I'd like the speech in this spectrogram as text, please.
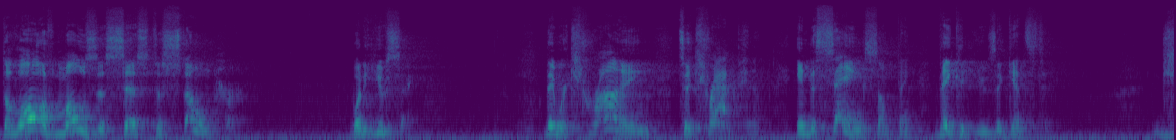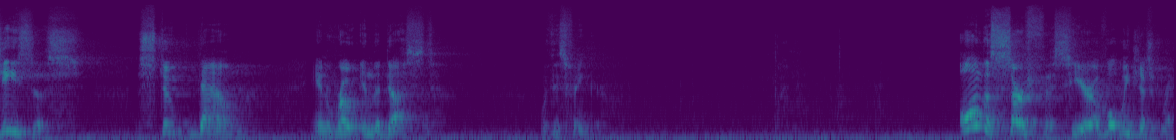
The law of Moses says to stone her. What do you say? They were trying to trap him into saying something they could use against him. Jesus stooped down and wrote in the dust with his finger. On the surface here of what we just read,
